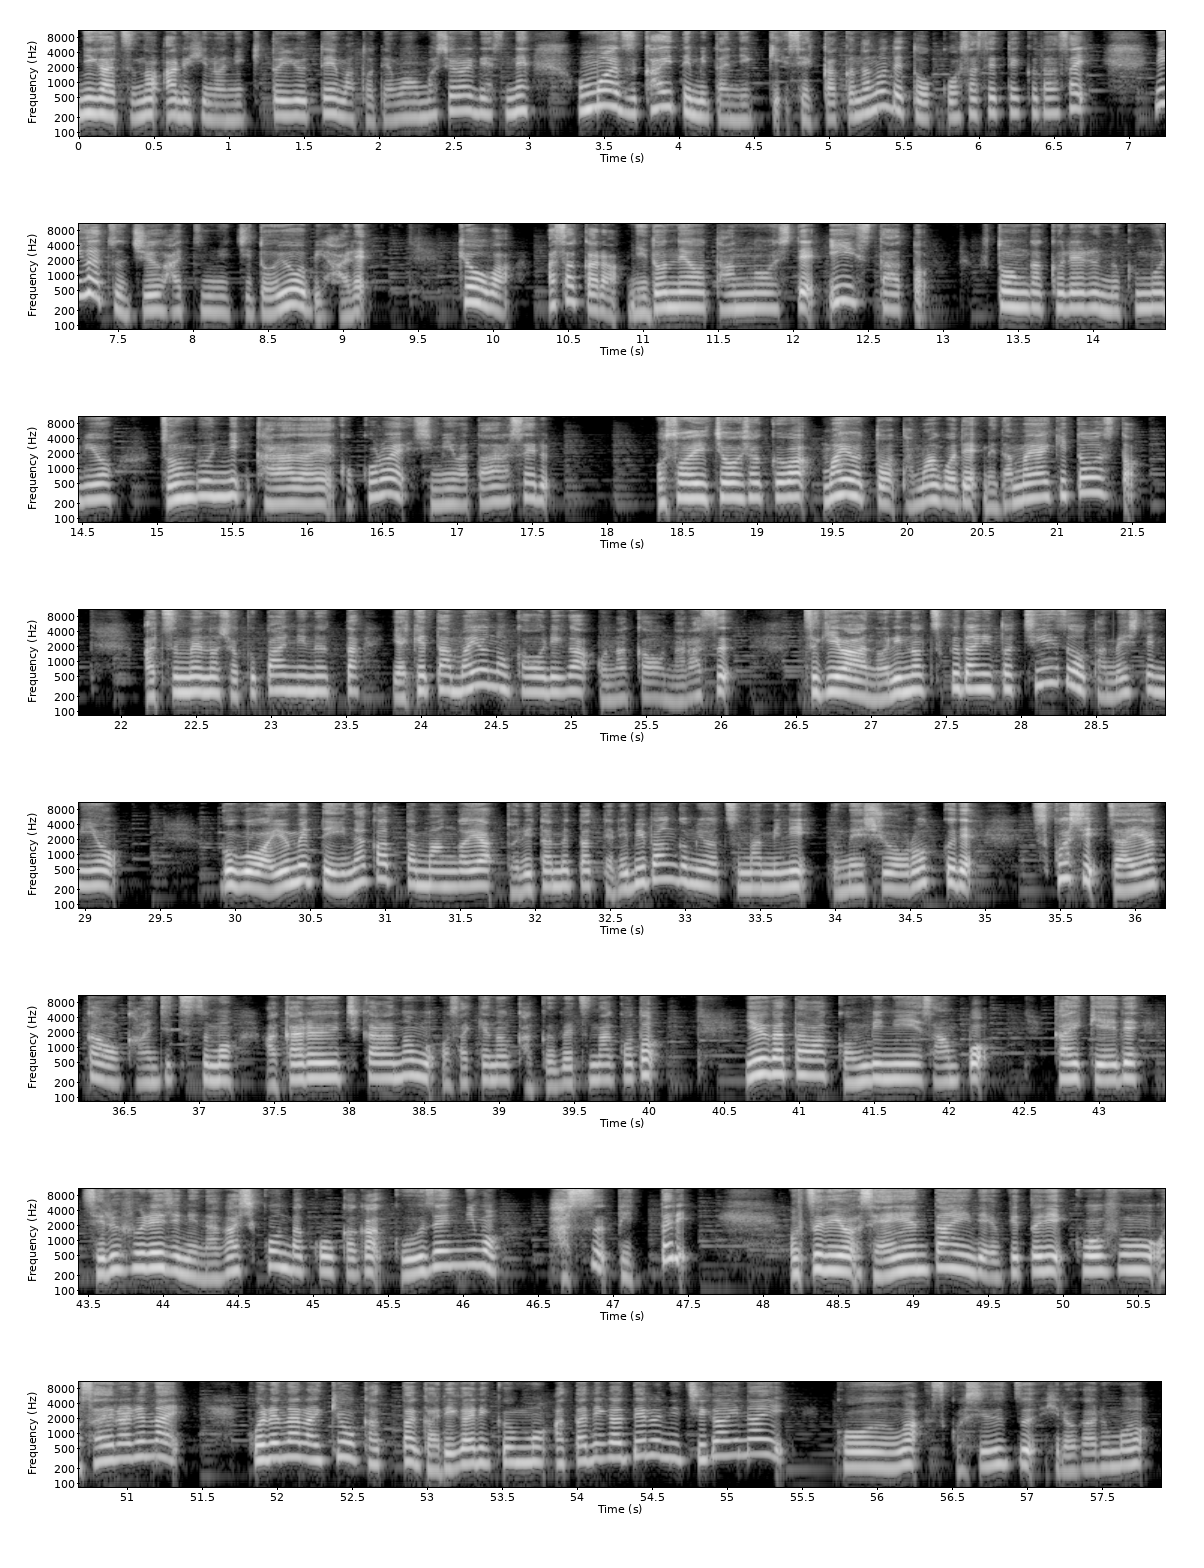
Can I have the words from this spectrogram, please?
2月のある日の日記というテーマ、とても面白いですね。思わず書いてみた日記、せっかくなので投稿させてください。2月18日土曜日晴れ。今日は朝から二度寝を堪能していいスタート。布団がくれるぬくもりを存分に体へ心へ染み渡らせる。遅い朝食はマヨと卵で目玉焼きトースト。厚めの食パンに塗った焼けたマヨの香りがお腹を鳴らす。次は海苔の佃煮とチーズを試してみよう。午後は読めていなかった漫画や取りためたテレビ番組をつまみに梅酒をロックで少し罪悪感を感じつつも明るいうちから飲むお酒の格別なこと。夕方はコンビニへ散歩。会計でセルフレジに流し込んだ効果が偶然にもハスぴったり。お釣りを1000円単位で受け取り興奮を抑えられない。これなら今日買ったガリガリ君も当たりが出るに違いない。幸運は少しずつ広がるもの。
